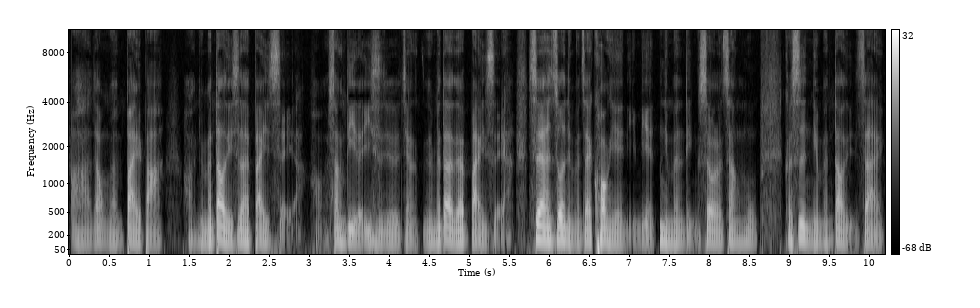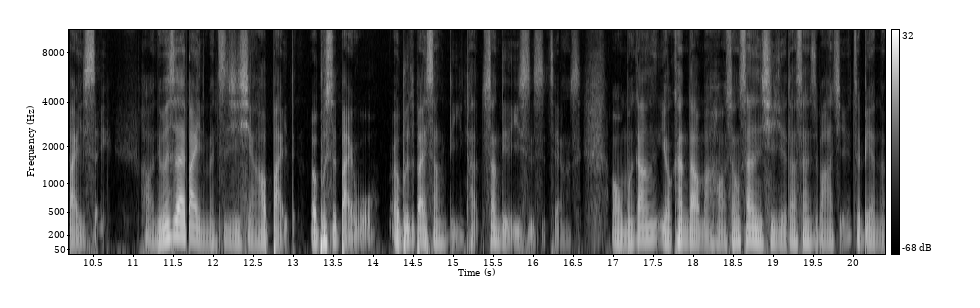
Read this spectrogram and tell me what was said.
啊，让我们拜吧。好，你们到底是在拜谁啊？好，上帝的意思就是这样子，你们到底在拜谁啊？虽然说你们在旷野里面，你们领受了帐幕，可是你们到底在拜谁？好，你们是在拜你们自己想要拜的，而不是拜我，而不是拜上帝。他上帝的意思是这样子哦。我们刚刚有看到嘛？好，从三十七节到三十八节这边呢，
